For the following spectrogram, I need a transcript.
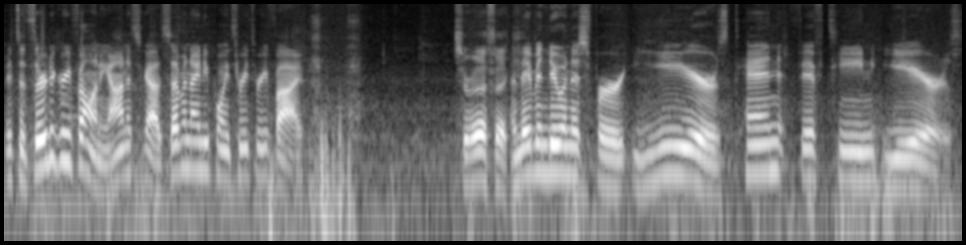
It's a third degree felony, honest to God, 790.335. Terrific. And they've been doing this for years 10, 15 years.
